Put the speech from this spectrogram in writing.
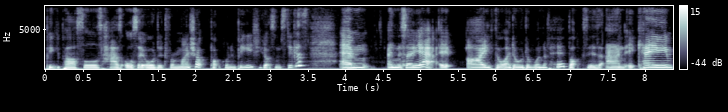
Piggy Parcels has also ordered from my shop, Popcorn and Piggy. She got some stickers. Um, and so yeah, it, I thought I'd order one of her boxes, and it came.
